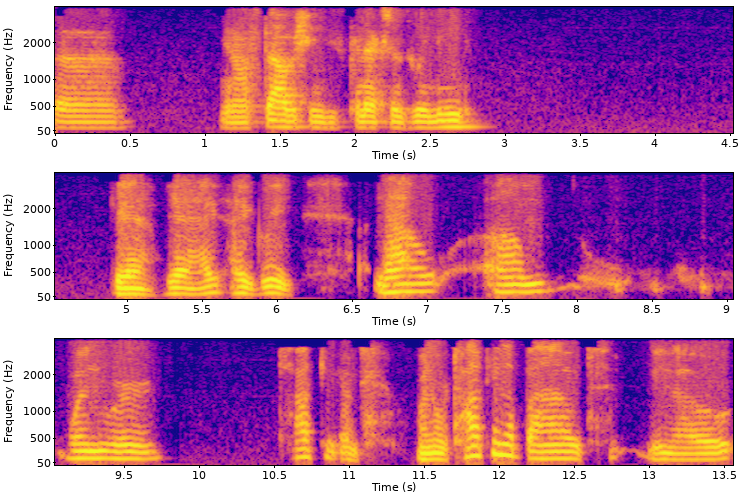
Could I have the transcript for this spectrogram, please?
uh, you know, establishing these connections we need. Yeah, yeah, I, I agree. Now, um, when we're talking, when we're talking about, you know,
